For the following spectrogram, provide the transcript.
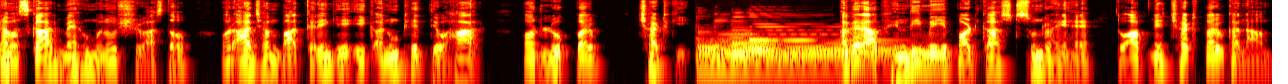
नमस्कार, मैं हूँ मनोज श्रीवास्तव और आज हम बात करेंगे एक अनूठे त्योहार और लोक पर्व छठ की। अगर आप हिंदी में ये पॉडकास्ट सुन रहे हैं तो आपने छठ पर्व का नाम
